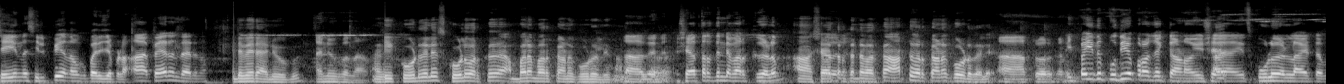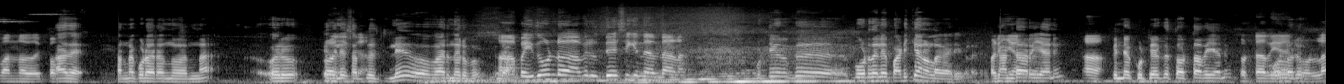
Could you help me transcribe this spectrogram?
ചെയ്യുന്ന ശില്പിയെ നമുക്ക് പരിചയപ്പെടാം. ആ പേരെന്തായിരുന്നു? എന്റെ പേര് അനൂപ്. അനൂപ് എന്നാണ്. ഈ കൂടുതൽ സ്കൂൾ വർക്ക് അമ്പലം വർക്കാണ് കൂടുതൽ. ക്ഷേത്രത്തിന്റെ ക്ഷേത്രത്തിന്റെ വർക്കുകളും ആ ക്ഷേത്രത്തിന്റെ വർക്ക് ആർട്ട് വർക്കാണ് കൂടുതൽ. ആർട്ട് വർക്കാണ്. ഇപ്പൊ ഇത് പുതിയ പ്രോജക്റ്റ് ആണോ ഈ സ്കൂളുകളിലായിട്ട് വന്നത്? ഇപ്പം അതെ. ഭരണകൂടാരം എന്ന് പറഞ്ഞ ഒരു സബ്ജക്റ്റിൽ വരുന്നൊരു അപ്പൊ ഇതുകൊണ്ട് അവർ ഉദ്ദേശിക്കുന്നത് എന്താണ്? കുട്ടികൾക്ക് കൂടുതൽ പഠിക്കാനുള്ള കാര്യങ്ങൾ കണ്ടറിയാനും പിന്നെ കുട്ടികൾക്ക് തൊട്ടറിയാനും തൊട്ടറിയാനുള്ള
